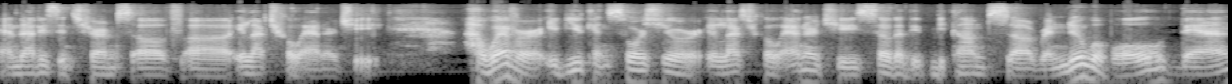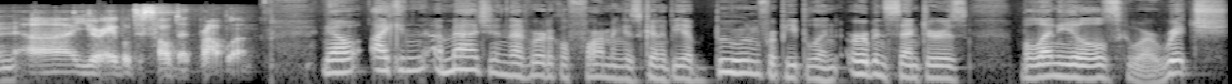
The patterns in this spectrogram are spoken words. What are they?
and that is in terms of uh, electrical energy. However, if you can source your electrical energy so that it becomes uh, renewable, then uh, you're able to solve that problem. Now, I can imagine that vertical farming is going to be a boon for people in urban centers, millennials who are rich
